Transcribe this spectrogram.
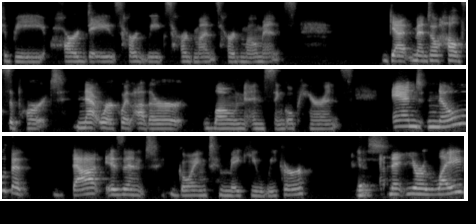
to be hard days hard weeks hard months hard moments. Get mental health support network with other lone and single parents and know that that isn't going to make you weaker. Yes. And that your life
